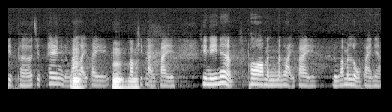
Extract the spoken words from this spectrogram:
จิตเผลอจิตเพ่งหรือว่าไหลไปความคิดไหลไป ทีนี้เนี่ย พอมันมันไหลไป หรือว่ามันหลงไปเนี่ย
